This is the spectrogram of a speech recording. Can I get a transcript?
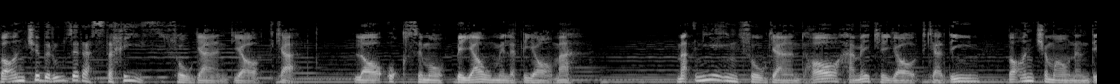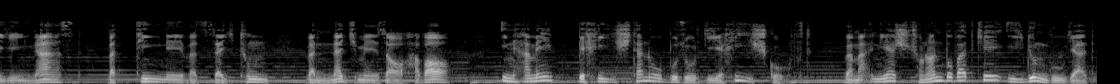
و آنچه به روز رستخیز سوگند یاد کرد. لا اقسم به یوم القیامه معنی این سوگندها همه که یاد کردیم و آنچه ماننده این است و تین و زیتون و نجم زاهوا این همه به خیشتن و بزرگی خیش گفت و معنیش چنان بود که ایدون گوید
